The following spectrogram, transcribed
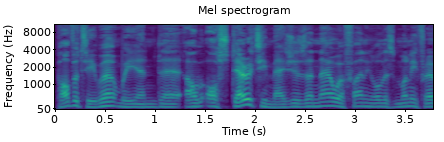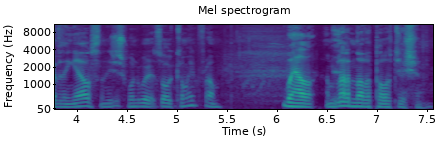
poverty, weren't we? And uh, austerity measures, and now we're finding all this money for everything else, and I just wonder where it's all coming from. Well, I'm glad I'm not a politician.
